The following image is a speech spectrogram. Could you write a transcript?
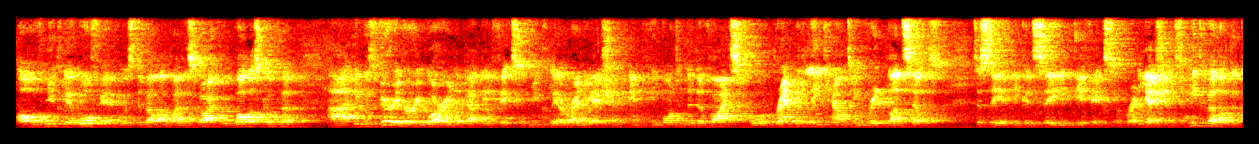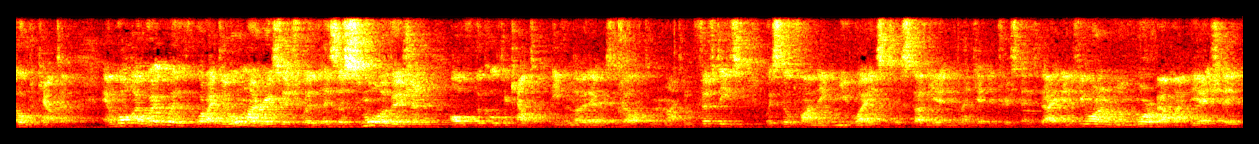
of nuclear warfare. It was developed by this guy called Wallace Coulter. Uh, he was very, very worried about the effects of nuclear radiation, and he wanted a device for rapidly counting red blood cells to see if he could see the effects of radiation. So he developed the Coulter counter. And what I work with, what I do all my research with, is a smaller version of the Coulter counter. Even though that was developed in the 1950s, we're still finding new ways to study it and make it interesting today. And if you want to know more about my PhD,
